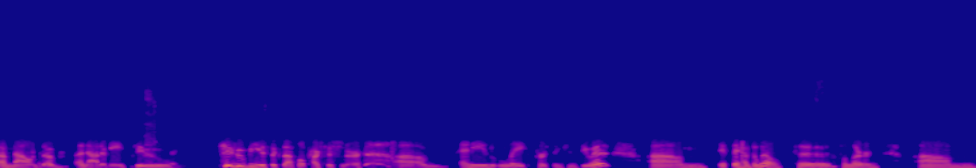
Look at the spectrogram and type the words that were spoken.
amount of anatomy to to be a successful practitioner. Um, any lay person can do it um, if they have the will to mm-hmm. to learn. Um,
